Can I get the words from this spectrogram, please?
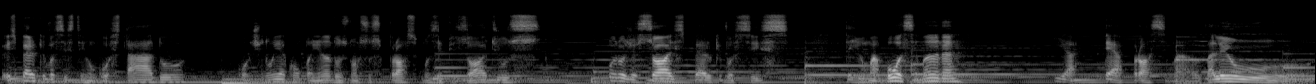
Eu espero que vocês tenham gostado. Continue acompanhando os nossos próximos episódios. Por hoje é só, espero que vocês tenham uma boa semana e até a próxima. Valeu!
